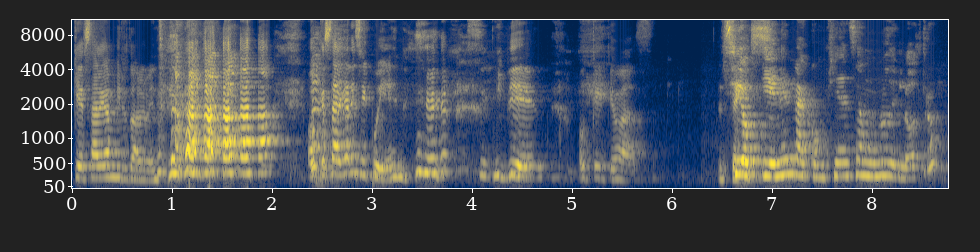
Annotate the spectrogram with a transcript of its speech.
que salgan virtualmente. o que salgan y se cuiden. Sí. Bien. Ok, ¿qué más? El Si seis. obtienen la confianza uno del otro,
